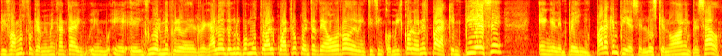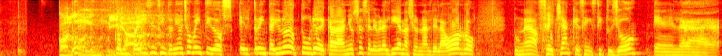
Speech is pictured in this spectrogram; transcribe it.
rifamos porque a mí me me encanta eh, incluirme, pero el regalo es de Grupo Mutual, cuatro cuentas de ahorro de 25 mil colones para que empiece en el empeño, para que empiece los que no han empezado. Colombia. Con un país en sintonía 822, el 31 de octubre de cada año se celebra el Día Nacional del Ahorro una fecha que se instituyó en la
